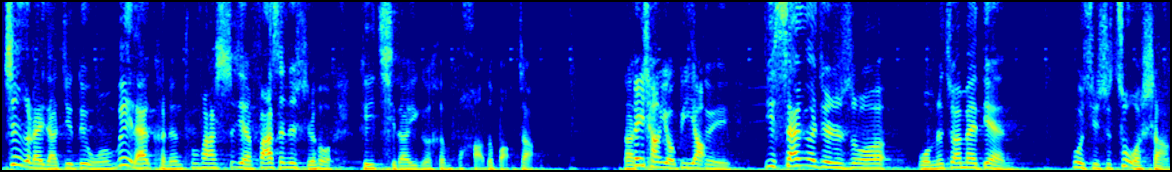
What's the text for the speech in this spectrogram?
这个来讲，就对我们未来可能突发事件发生的时候，可以起到一个很不好的保障。那非常有必要。对，第三个就是说，我们的专卖店过去是做商，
